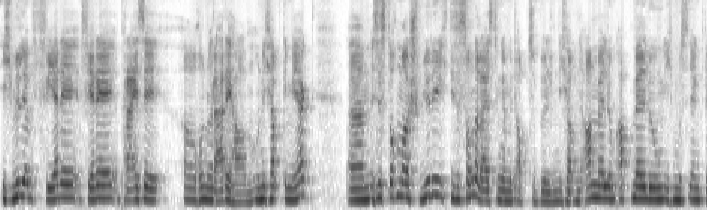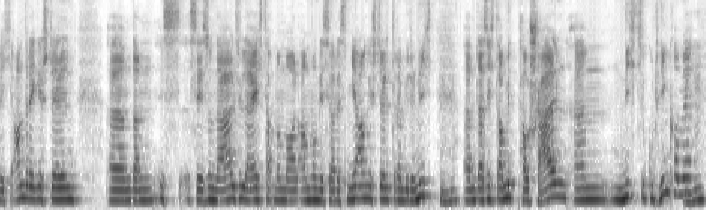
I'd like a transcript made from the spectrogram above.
ich will ja faire, faire Preise, äh, Honorare haben. Und ich habe gemerkt, ähm, es ist doch mal schwierig, diese Sonderleistungen mit abzubilden. Ich habe eine Anmeldung, Abmeldung, ich muss irgendwelche Anträge stellen. Ähm, dann ist saisonal vielleicht, hat man mal Anfang des Jahres mehr Angestellte, dann wieder nicht. Mhm. Ähm, dass ich damit Pauschalen ähm, nicht so gut hinkomme. Mhm.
